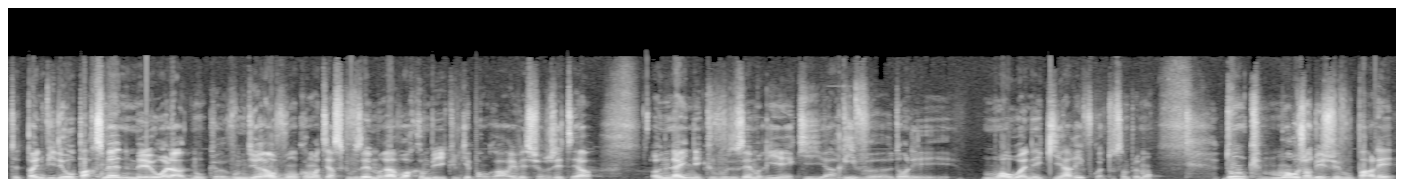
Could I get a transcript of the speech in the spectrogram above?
peut-être pas une vidéo par semaine mais voilà, donc euh, vous me direz en vous en commentaire ce que vous aimeriez avoir comme véhicule qui n'est pas encore arrivé sur GTA online et que vous aimeriez qui arrive dans les mois ou années qui arrivent, quoi, tout simplement. Donc, moi aujourd'hui, je vais vous parler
